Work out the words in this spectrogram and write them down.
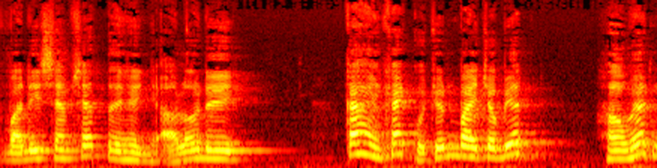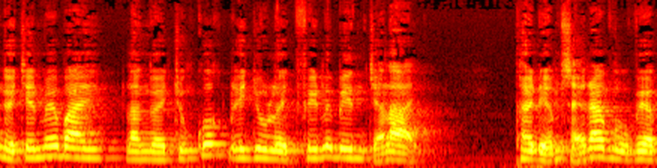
và đi xem xét tình hình ở lối đi. Các hành khách của chuyến bay cho biết hầu hết người trên máy bay là người Trung Quốc đi du lịch Philippines trở lại. Thời điểm xảy ra vụ việc,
